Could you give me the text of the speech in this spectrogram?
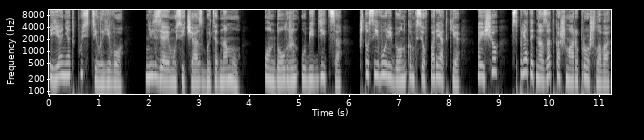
я не отпустила его. Нельзя ему сейчас быть одному. Он должен убедиться, что с его ребенком все в порядке, а еще спрятать назад кошмары прошлого.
